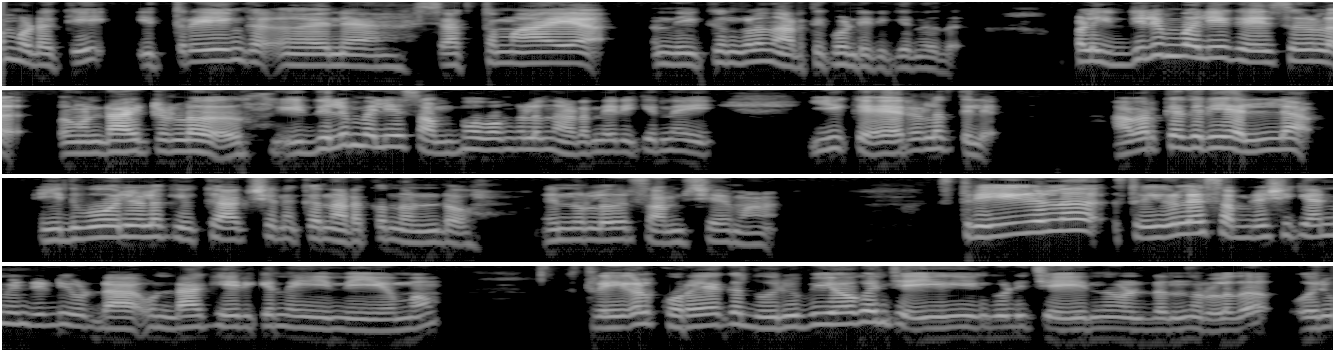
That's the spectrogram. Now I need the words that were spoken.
മുടക്കി ഇത്രയും പിന്നെ ശക്തമായ നീക്കങ്ങൾ നടത്തിക്കൊണ്ടിരിക്കുന്നത്. അപ്പോൾ ഇതിലും വലിയ കേസുകൾ ഉണ്ടായിട്ടുള്ള ഇതിലും വലിയ സംഭവങ്ങൾ നടന്നിരിക്കുന്ന ഈ- കേരളത്തിൽ അവർക്കെതിരെ എല്ലാം ഇതുപോലെയുള്ള ക്വിക്ക് ആക്ഷനൊക്കെ നടക്കുന്നുണ്ടോ എന്നുള്ള ഒരു സംശയമാണ്. സ്ത്രീകൾ സ്ത്രീകളെ സംരക്ഷിക്കാൻ വേണ്ടിയിട്ട് ഉണ്ടാ ഉണ്ടാക്കിയിരിക്കുന്ന ഈ നിയമം സ്ത്രീകൾ കുറേയൊക്കെ ദുരുപയോഗം ചെയ്യുകയും കൂടി ചെയ്യുന്നുണ്ടെന്നുള്ളത് ഒരു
